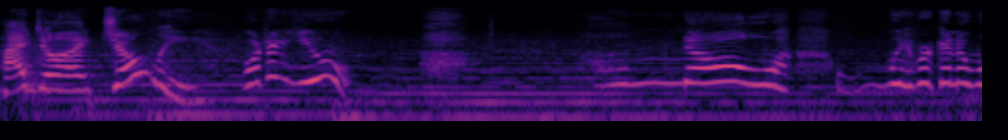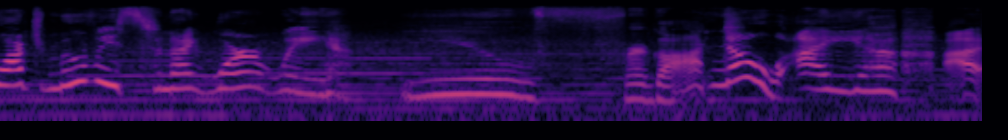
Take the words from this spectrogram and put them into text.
Hi, Joy. Jolie, what are you? No! We were gonna watch movies tonight, weren't we? You forgot? No, I, uh, I.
